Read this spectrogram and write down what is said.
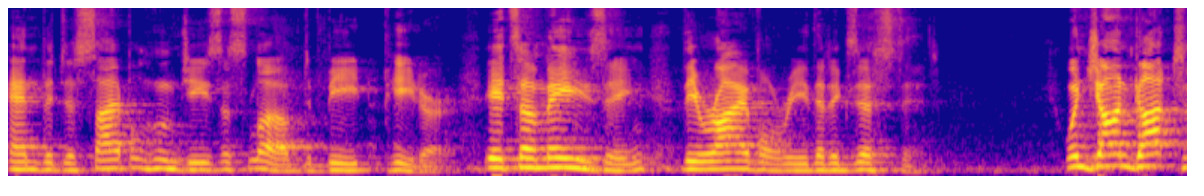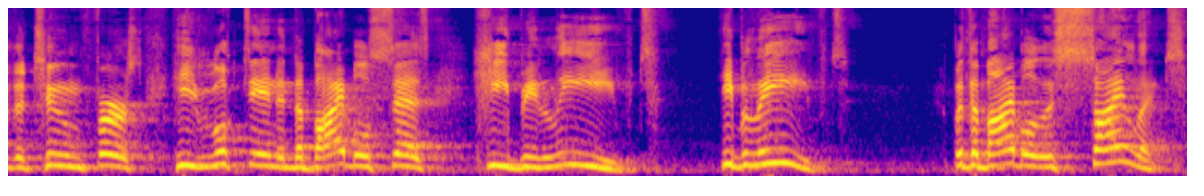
and the disciple whom Jesus loved beat Peter. It's amazing the rivalry that existed. When John got to the tomb first, he looked in, and the Bible says he believed. He believed. But the Bible is silent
